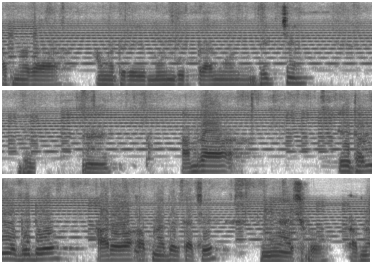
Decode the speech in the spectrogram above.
আপনারা আমাদের এই মন্দির প্রাঙ্গণ দেখছেন। হ্যাঁ, আমরা এই ধরনের ভিডিও আরও আপনাদের কাছে নিয়ে আসব। আপনার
